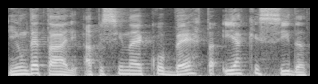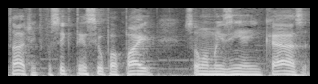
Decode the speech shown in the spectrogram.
E um detalhe, a piscina é coberta e aquecida, tá, gente? Você que tem seu papai, sua mamãezinha aí em casa,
